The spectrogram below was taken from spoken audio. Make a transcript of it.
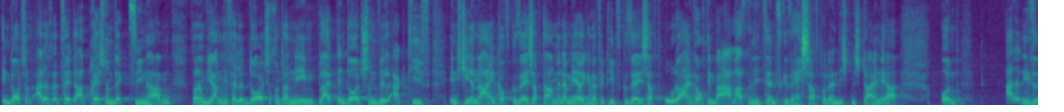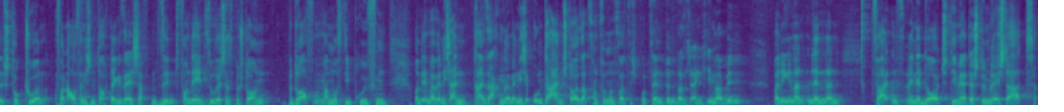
in Deutschland alles erzählte abbrechen und wegziehen haben, sondern wir haben die Fälle, deutsches Unternehmen bleibt in Deutschland, will aktiv in China eine Einkaufsgesellschaft haben, in Amerika eine Vertriebsgesellschaft oder einfach auf den Bahamas eine Lizenzgesellschaft oder in Liechtenstein, ja. Und alle diese Strukturen von ausländischen Tochtergesellschaften sind von der Hinzurechnungsbesteuerung betroffen. Man muss die prüfen. Und immer wenn ich ein, drei Sachen, ne, wenn ich unter einem Steuersatz von 25 Prozent bin, was ich eigentlich immer bin bei den genannten Ländern, Zweitens, wenn der Deutsch die Mehrheit der Stimmrechte hat,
